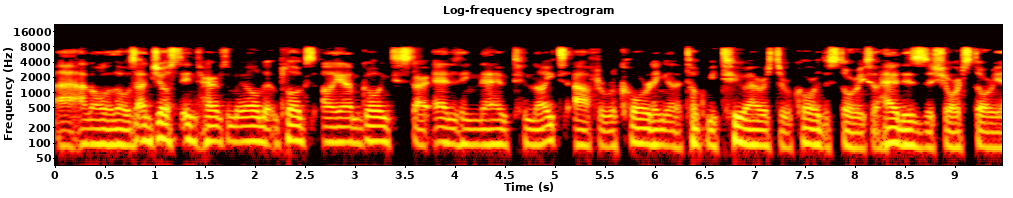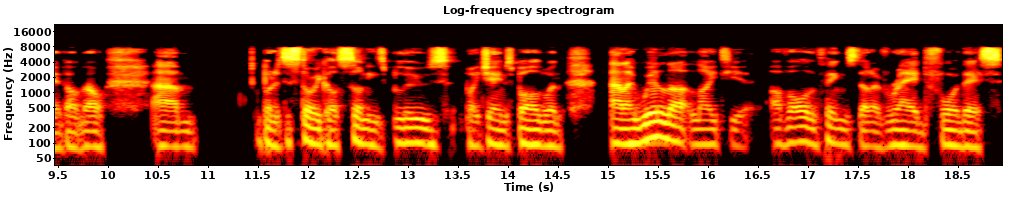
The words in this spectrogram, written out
uh, and all of those. And just in terms of my own little plugs, I am going to start editing now tonight after recording and it took me two hours to record the story. So how this is a short story, I don't know. Um, but it's a story called Sonny's Blues by James Baldwin. And I will not lie to you, of all the things that I've read for this,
